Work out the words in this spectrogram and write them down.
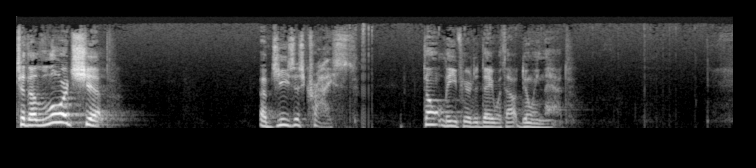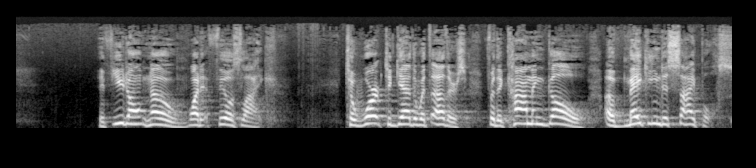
to the lordship of Jesus Christ. Don't leave here today without doing that. If you don't know what it feels like to work together with others for the common goal of making disciples,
